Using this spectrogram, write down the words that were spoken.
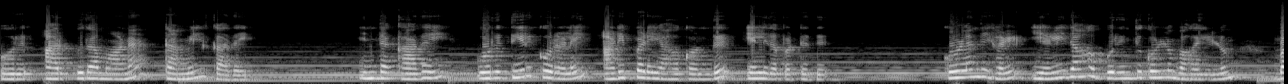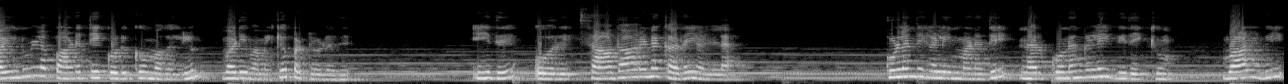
ஒரு அற்புதமான தமிழ் கதை. இந்த கதை ஒரு திருக்குறளை அடிப்படையாக கொண்டு எழுதப்பட்டது. குழந்தைகள் எளிதாக புரிந்து கொள்ளும் வகையிலும் பயனுள்ள பாடத்தை கொடுக்கும் வகையிலும் வடிவமைக்கப்பட்டுள்ளது. இது ஒரு சாதாரண கதை அல்ல. குழந்தைகளின் மனதில் நற்குணங்களை விதைக்கும். வாழ்வில்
